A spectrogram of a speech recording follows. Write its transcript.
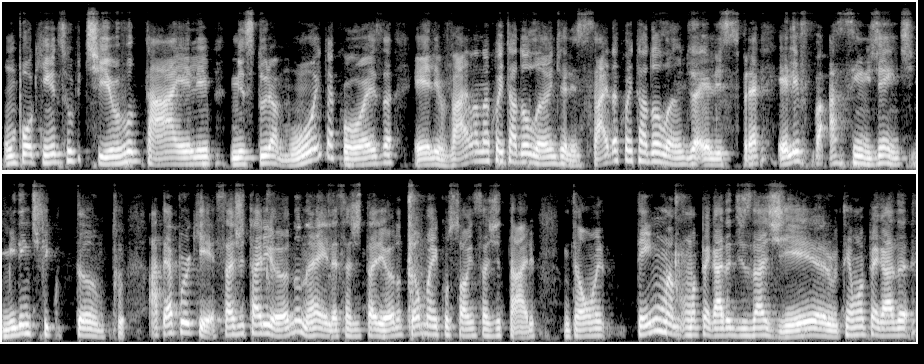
um pouquinho disruptivo, tá? Ele mistura muita coisa, ele vai lá na Coitadolândia, ele sai da Coitadolândia, ele espre... ele assim, gente, me identifico tanto. Até porque sagitariano, né? Ele é sagitariano, tamo aí com o sol em Sagitário. Então, tem uma, uma pegada de exagero, tem uma pegada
